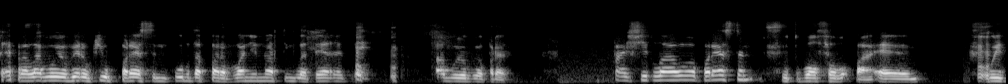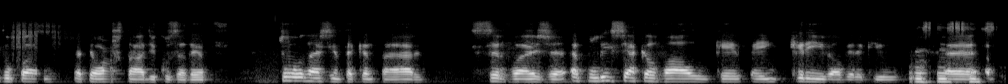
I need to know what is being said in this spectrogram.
É para lá vou eu ver o que o parece no clube da Paravónia, no norte de Inglaterra. Lá vou eu ver o Preston. Pá, chego lá ao Preston, futebol, pá, é, fui do pub até ao estádio com os adeptos, toda a gente a cantar, cerveja, a polícia a cavalo, que é, é incrível ver aquilo. Sim, sim, sim. Uh,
